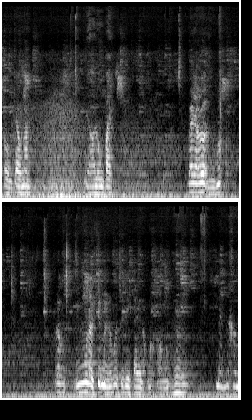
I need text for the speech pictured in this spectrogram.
โอ้เจ้านั่นเดี๋ยวเอาลงไป ไปแล้วเลยแล้วมึงเลยกินมันแล้วก็จะดีใจหรอกเนาะเอามันเป็นคำ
